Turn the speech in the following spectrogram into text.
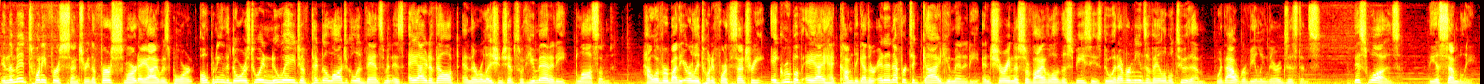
In the mid 21st century, the first smart AI was born, opening the doors to a new age of technological advancement as AI developed and their relationships with humanity blossomed. However, by the early 24th century, a group of AI had come together in an effort to guide humanity, ensuring the survival of the species through whatever means available to them without revealing their existence. This was the Assembly.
